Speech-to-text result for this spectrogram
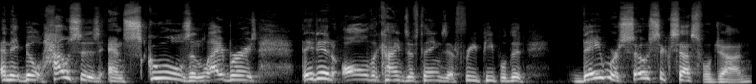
and they built houses and schools and libraries. They did all the kinds of things that free people did. They were so successful, Jon,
